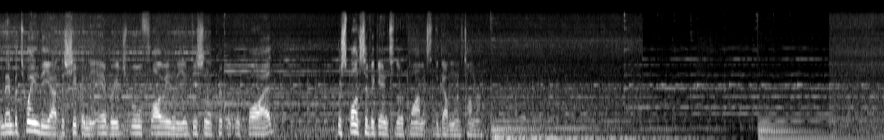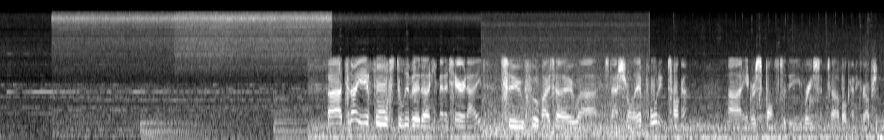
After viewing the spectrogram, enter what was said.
and then between the, uh, the ship and the air bridge will flow in the additional equipment required, responsive again to the requirements of the Government of Tonga. Uh, today Air Force delivered uh, humanitarian aid to Fua'amotu uh, International Airport in Tonga uh, in response to the recent uh, volcanic eruption.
